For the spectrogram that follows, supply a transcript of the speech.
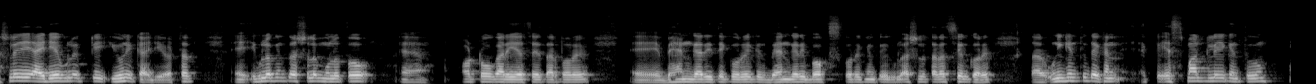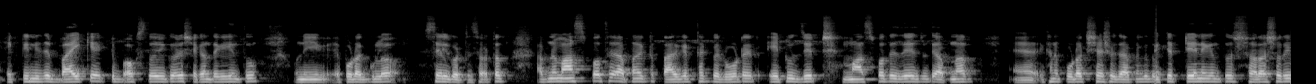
আসলে এই আইডিয়াগুলো একটি ইউনিক আইডিয়া অর্থাৎ এগুলো কিন্তু আসলে মূলত অটো গাড়ি আছে, তারপরে ভ্যান গাড়িতে করে, ভ্যান গাড়ি বক্স করে কিন্তু এগুলো আসলে তারা সেল করে। আর উনি কিন্তু দেখেন, একটু স্মার্টলি কিন্তু একটি নিজের বাইকে একটি বক্স তৈরি করে সেখান থেকে কিন্তু উনি প্রোডাক্টগুলো সেল করতেছে। অর্থাৎ আপনার মাঝপথে আপনার একটা টার্গেট থাকবে রোডের এ টু জেড মাঝপথে যেয়ে যদি আপনার এখানে প্রোডাক্ট শেষ হয়ে যায়, আপনি কিন্তু একটা ট্রেনে কিন্তু সরাসরি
